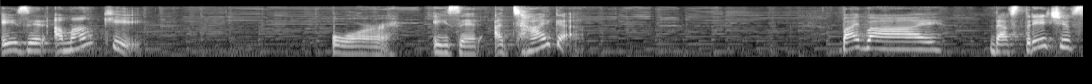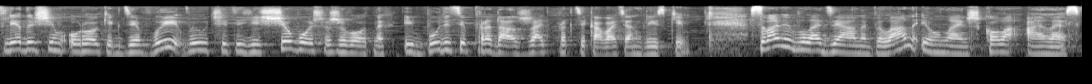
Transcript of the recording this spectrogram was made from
Is it a monkey? Or is it a tiger? Bye-bye! До встречи в следующем уроке, где вы выучите еще больше животных и будете продолжать практиковать английский. С вами была Диана Билан и онлайн-школа ILS.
